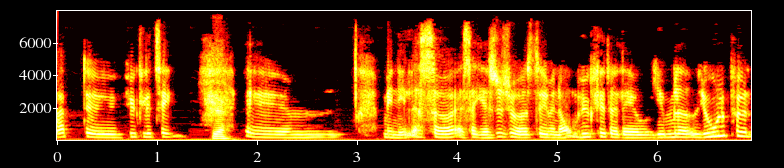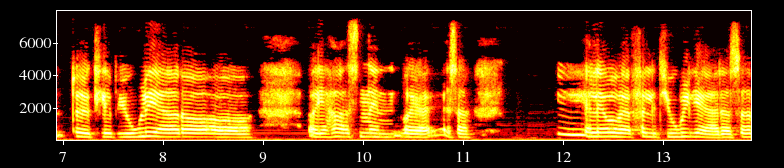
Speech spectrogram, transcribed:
ret øh, hyggelig ting. Ja, Øhm, men ellers så, altså jeg synes jo også, det er enormt hyggeligt at lave hjemmelavet julepynt, øh, klippe julehjerter, og, og jeg har sådan en, hvor jeg, altså, jeg laver i hvert fald et julehjerte, og så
